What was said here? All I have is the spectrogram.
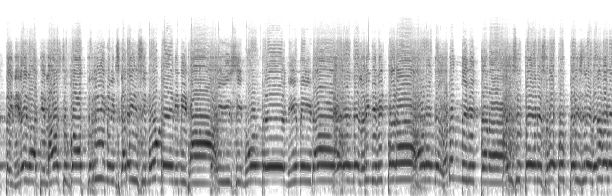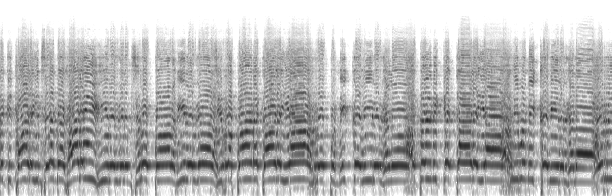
வீரத்தை நிலைநாட்டி லாஸ்ட் ஃபார் த்ரீ மினிட்ஸ் கடைசி மூன்றே நிமிடம் கடைசி மூன்று நிமிடம் நேரங்கள் நெருங்கி விட்டன காலங்கள் கடந்து விட்டன பரிசுத்தோடு சிறப்பு பரிசில பெறுவதற்கு காலையும் சிறந்த காலை. வீரர்களும் சிறப்பான வீரர்கள். சிறப்பான காளையா சிறப்பு மிக்க வீரர்களா? ஆற்றல் மிக்க காளையா அறிவு மிக்க வீரர்களா? ஒரு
